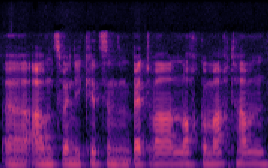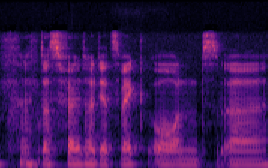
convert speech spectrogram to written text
äh, abends, wenn die Kids im Bett waren, noch gemacht haben. Das fällt halt jetzt weg und äh,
